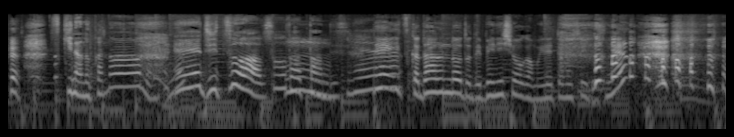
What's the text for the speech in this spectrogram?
好きなのかなーなんてね。えー、実はそうだったんですね、ねいつかダウンロードで紅生姜も入れてほしいですね。紅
